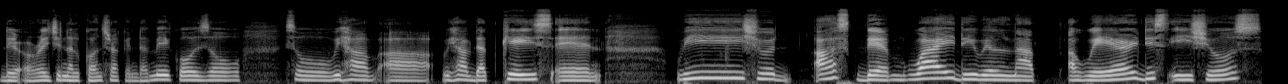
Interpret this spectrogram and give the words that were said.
their original contract in the MECO. So, so we have uh, we have that case, and we should ask them why they will not aware these issues,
